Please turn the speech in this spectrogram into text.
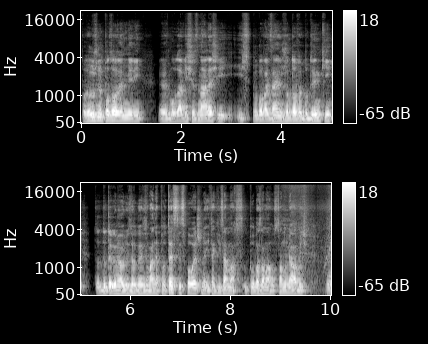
pod różnym pozorem mieli e, w Mołdawii się znaleźć i, i spróbować zająć rządowe budynki. To, do tego miały być zorganizowane protesty społeczne i taki zamach, próba zamachu stanu miała być um,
